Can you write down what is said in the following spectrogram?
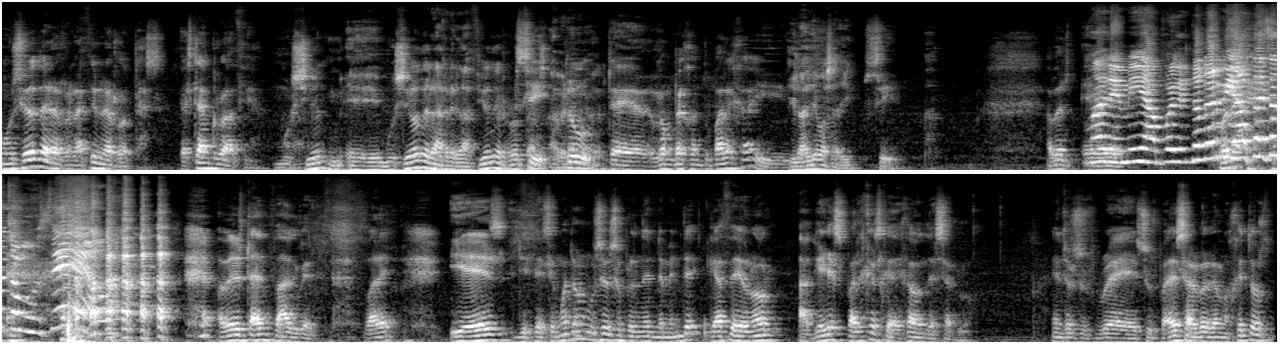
Museo de las Relaciones Rotas. Está en Croacia. Museo, eh, Museo de las Relaciones Rotas. Sí, a ver, tú a ver. te rompes con tu pareja y... Y la llevas allí. Sí. A ver... eh, Madre mía, pues entonces pues- Riaza es otro museo. A ver, está en Zagreb, ¿vale? Y es, dice, se encuentra en un museo sorprendentemente que hace honor a aquellas parejas que dejaron de serlo. Entre sus, eh, sus paredes albergan objetos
